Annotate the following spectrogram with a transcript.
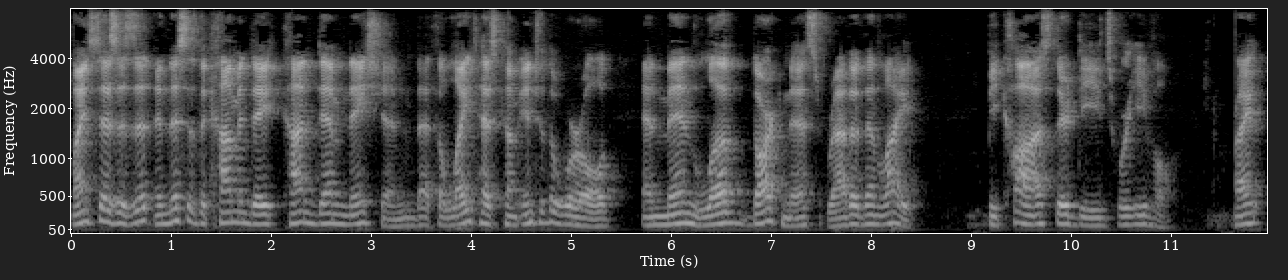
Mine says, is it, and this is the condemnation that the light has come into the world, and men loved darkness rather than light, because their deeds were evil. Right?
